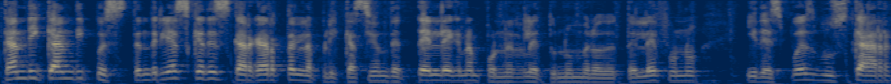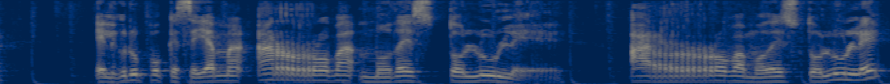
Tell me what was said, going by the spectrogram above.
Candy Candy, pues tendrías que descargarte la aplicación de Telegram, ponerle tu número de teléfono y después buscar el grupo que se llama arroba modesto lule. Arroba modesto lule.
